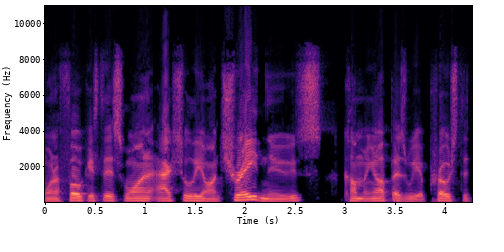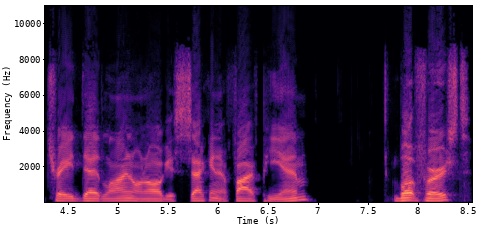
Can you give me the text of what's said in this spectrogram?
Want to focus this one actually on trade news coming up as we approach the trade deadline on August 2nd at 5 p.m. But first,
